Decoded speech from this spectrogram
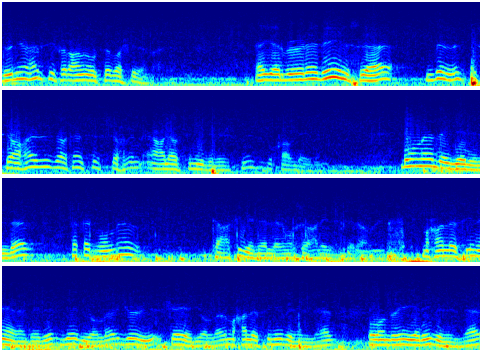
Dünya hepsi Firavun olsa başı demez. Eğer böyle değilse biliniz ki sahir zaten siz şehrin alasını bilirsiniz. Bu kavle edin. Bunlar da gelirler. Fakat bunlar takip ederler Musa Aleyhisselam'ı. Mahallesi nerededir? Geliyorlar, görüyor, şey ediyorlar, mahallesini bilirler, bulunduğu yeri bilirler.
